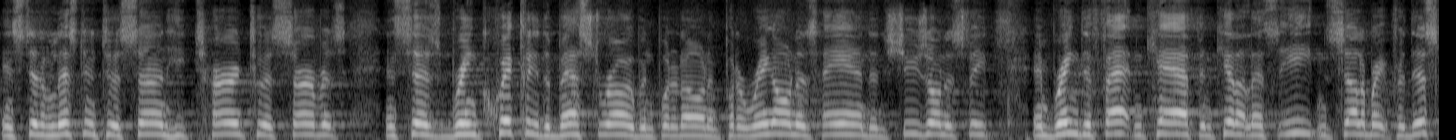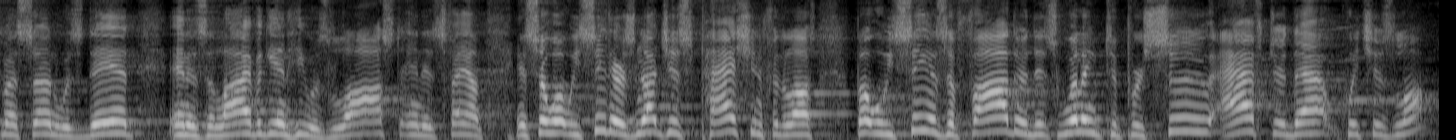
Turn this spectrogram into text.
instead of listening to his son, he turned to his servants and says, Bring quickly the best robe and put it on, and put a ring on his hand and shoes on his feet, and bring the fattened calf and kill it. Let's eat and celebrate. For this my son was dead and is alive again. He was lost and is found. And so what we see there is not just passion for the lost, but what we see is a father that's willing to pursue after that which is lost.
